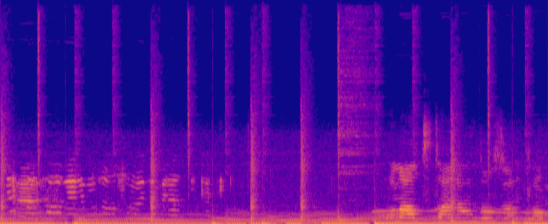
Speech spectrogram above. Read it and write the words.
bence kanka benim olsa öyle biraz dikkat et. 16 tane oldu o zaman tamam.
